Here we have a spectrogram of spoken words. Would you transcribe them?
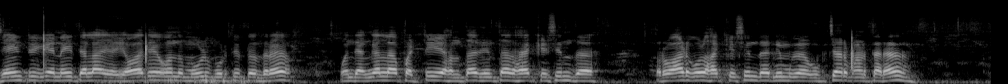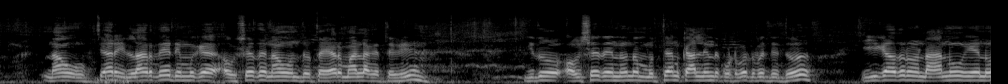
ಜೈಂಟಿಗೆ ನೈತೆಲ್ಲ ಯಾವುದೇ ಒಂದು ಮೂಳೆ ಮುಡ್ತಿತ್ತಂದ್ರೆ ಒಂದು ಹೆಂಗಲ್ಲ ಪಟ್ಟಿ ಅಂಥದ್ದು ಇಂಥದ್ದು ಹಾಕಿಸಿಂದ ಕಿಸಿಂದ ರಾಡ್ಗಳು ಹಾಕಿ ನಿಮ್ಗೆ ಉಪಚಾರ ಮಾಡ್ತಾರೆ. ನಾವು ಉಪಚಾರ ಇಲ್ಲಾರ್ದೆ ನಿಮಗೆ ಔಷಧ ನಾವು ಒಂದು ತಯಾರು ಮಾಡ್ಲಾಗತ್ತೀವಿ ಇದು ಔಷಧ ಏನು ನಮ್ಮ ಮುತ್ತಾನ ಕಾಲಿನಿಂದ ಕೊಟ್ಕೊತ ಬಂದಿದ್ದು. ಈಗಾದರೂ ನಾನು ಏನು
